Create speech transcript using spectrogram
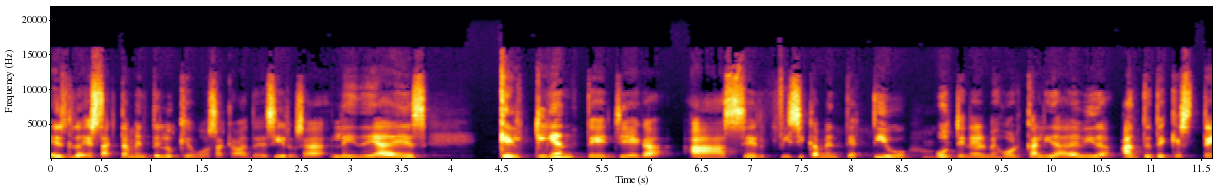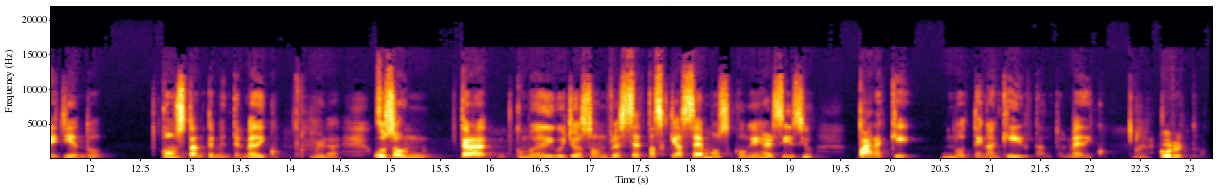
Es exactamente lo que vos acabas de decir. O sea, la idea es que el cliente llega a ser físicamente activo o tener mejor calidad de vida antes de que esté yendo constantemente al médico, ¿verdad? O son, como digo yo, son recetas que hacemos con ejercicio para que no tengan que ir tanto al médico. Correcto,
